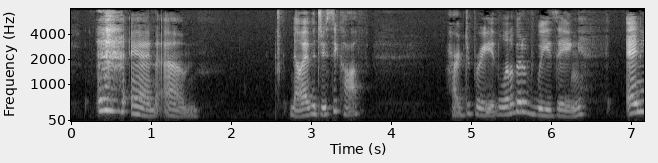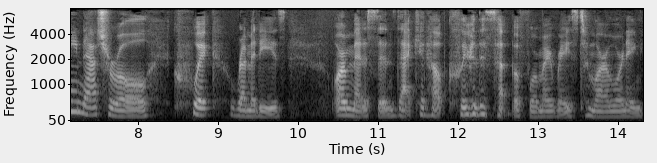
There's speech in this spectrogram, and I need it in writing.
and um, now I have a juicy cough hard to breathe, a little bit of wheezing, any natural quick remedies or medicines that can help clear this up before my race tomorrow morning.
